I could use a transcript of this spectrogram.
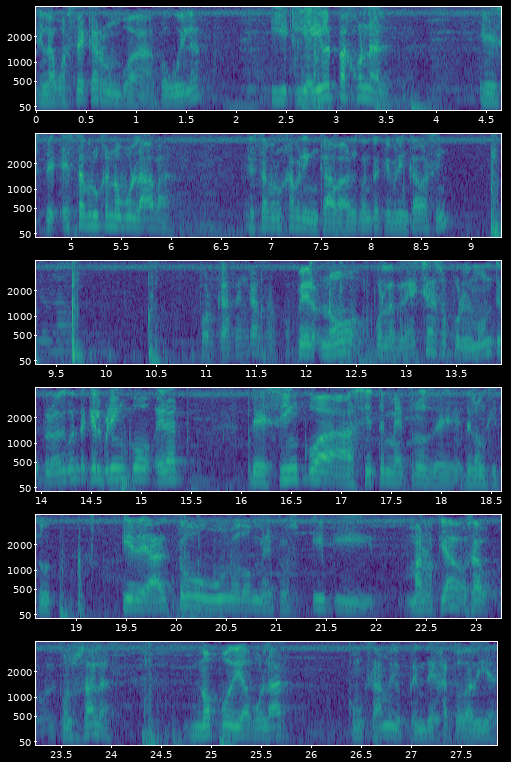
en la Huasteca rumbo a Coahuila. Y, y ahí en el Pajonal, este, esta bruja no volaba. Esta bruja brincaba. ¿Haz de cuenta que brincaba así? De un lado a otro. ¿Por casa en casa? Pero no por las brechas o por el monte, pero haz cuenta que el brinco era de 5 a 7 metros de, longitud y de alto 1 o 2 metros y, y manoteaba, o sea, con sus alas. No podía volar, como que estaba medio pendeja todavía,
